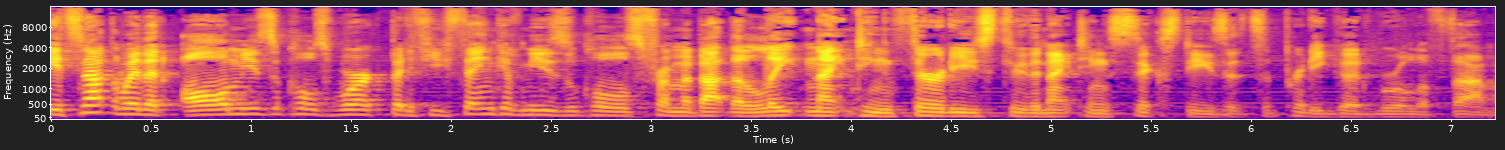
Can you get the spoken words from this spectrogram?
It's not the way that all musicals work, but if you think of musicals from about the late 1930s through the 1960s, it's a pretty good rule of thumb.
